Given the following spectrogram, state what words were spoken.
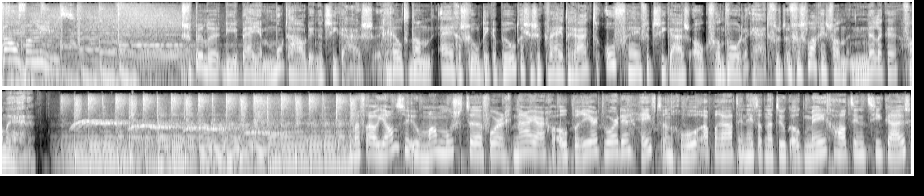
Paul van Liemt. Spullen die je bij je moet houden in het ziekenhuis. Geldt dan eigen schuld dikke bult als je ze kwijtraakt? Of heeft het ziekenhuis ook verantwoordelijkheid? Het verslag is van Nelleke van der Heijden. Mevrouw Jansen, uw man moest uh, vorig najaar geopereerd worden. Heeft een gehoorapparaat en heeft dat natuurlijk ook meegehad in het ziekenhuis.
